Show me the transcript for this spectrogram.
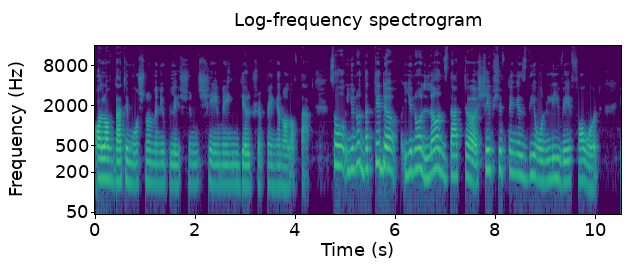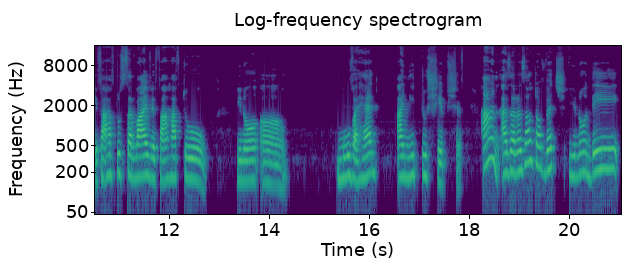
all of that emotional manipulation, shaming, guilt tripping, and all of that. So, you know, the kid, uh, you know, learns that uh, shape shifting is the only way forward. If I have to survive, if I have to, you know, uh, move ahead, I need to shape shift. And as a result of which, you know, they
